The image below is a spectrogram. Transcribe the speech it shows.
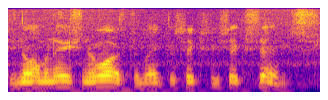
denomination there was to make the 66 cents.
